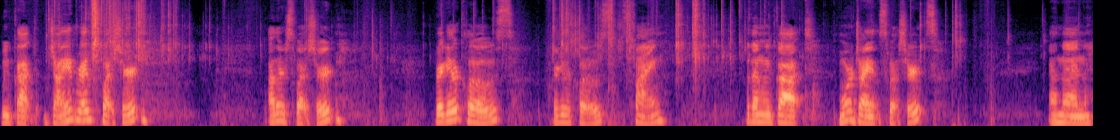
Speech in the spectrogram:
we've got giant red sweatshirt, other sweatshirt, regular clothes, regular clothes, it's fine. But then we've got more giant sweatshirts. And then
